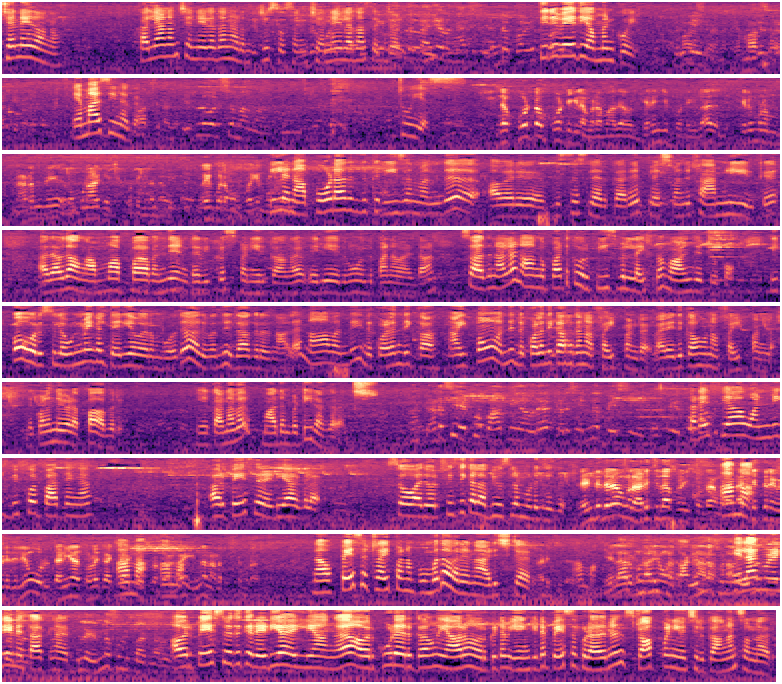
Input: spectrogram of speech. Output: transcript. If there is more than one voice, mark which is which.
Speaker 1: சென்னை தாங்க கல்யாணம் சென்னையில தான் நடந்துச்சு ஸோ சென்னையில தான் செட்டில் திருவேதி அம்மன் கோயில் எம்ஆர்சி நகர்
Speaker 2: எவ்வளவு வருஷமாமா
Speaker 1: டூ இயர்ஸ்
Speaker 3: இந்த போட்டோ போட்டீங்களா மேடம் அது அவர் தெரிஞ்சு போட்டீங்களா? திருமணம் நடந்து ரொம்ப நாள் கழிச்சு போட்டீங்களா? புகைப்படம்
Speaker 1: இல்ல நான் போடாததுக்கு ரீசன் வந்து அவர் பிசினஸ்ல இருக்காரு ப்ளஸ் வந்து ஃபேமிலி இருக்கு. அதாவது அவங்க அம்மா அப்பா வந்து என்கிட்ட ரிக்வெஸ்ட் பண்ணியிருக்காங்க. வெளியே எதுவும் இது பண்ண வேண்டாம் ஸோ அதனால நாங்க பாட்டுக்கு ஒரு பீஸ்ஃபுல் லைஃப் தான் வாழ்ந்துட்டு இருக்கோம். இப்போ ஒரு சில உண்மைகள் தெரிய வரும்போது அது வந்து இதாகிறதுனால நான் வந்து இந்த குழந்தைக்கா நான் இப்போவும் வந்து இந்த குழந்தைக்காக தான் நான் ஃபைட் பண்றேன். வேற எதுக்காகவும் நான் ஃபைட் பண்ணல. இந்த குழந்தையோட அப்பா அவர். என் கணவர் மாதம்பட்டி ரங்கராஜ்.
Speaker 2: கடைசி எப்போ பாத்தீங்க அவரை? கடைசி என்ன பேசுனீங்க? கடைசி எப்போ
Speaker 1: கடைசியா ஒன் வீக் பிஃபோர் பார்த்தேங்க அவர் பேச ரெடி ஆகல. ஸோ அது ஒரு பிசிக்கல் அபியூஸ்ல முடிஞ்சது.
Speaker 3: ரெண்டு தடவை உங்களை அடிச்சுதா சொல்லி சொல்றாங்க.
Speaker 1: ஆமா.
Speaker 3: நட்சத்திர விடுதலையும் ஒரு தனியார் தொலைக்காட்சி
Speaker 1: ஆமா, ஆமா.
Speaker 3: என்ன நடந்துச்சு
Speaker 1: நான் பேச ட்ரை பண்ண போகும்போது அவர் என்ன
Speaker 3: அடிச்சிட்டாரு.
Speaker 1: ஆமா.
Speaker 4: எல்லாரும் முன்னாடியும் உங்களை தாக்கினாரா?
Speaker 1: எல்லாரும் முன்னாடி என்ன தாக்குனாரு. அவர் பேசுறதுக்கு ரெடியா இல்லையாங்க. அவர் கூட இருக்கிறவங்க யாரும் அவர்கிட்ட என்கிட்ட பேசக்கூடாதுன்னு ஸ்டாப் பண்ணி வச்சிருக்காங்கன்னு சொன்னாரு.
